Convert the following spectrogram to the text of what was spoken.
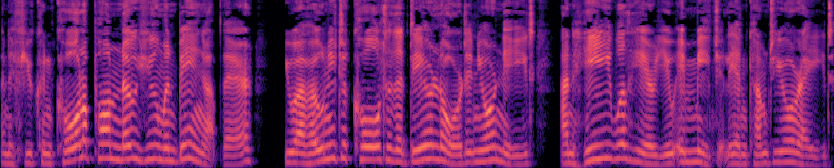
And if you can call upon no human being up there, you have only to call to the dear Lord in your need, and he will hear you immediately and come to your aid.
